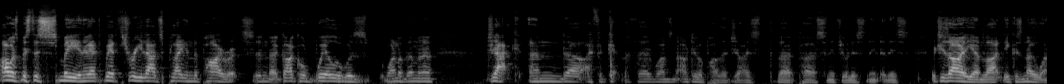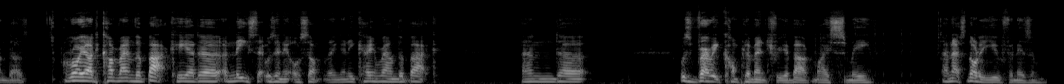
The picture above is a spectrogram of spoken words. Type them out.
I was Mr. Smee, and we had, we had three lads playing the pirates, and a guy called Will was one of them, and Jack, and uh, I forget the third one. I do apologise, to third person, if you're listening to this, which is highly unlikely because no one does. Roy had come round the back. He had a, a, niece that was in it or something, and he came round the back, and uh, was very complimentary about my Smee, and that's not a euphemism.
